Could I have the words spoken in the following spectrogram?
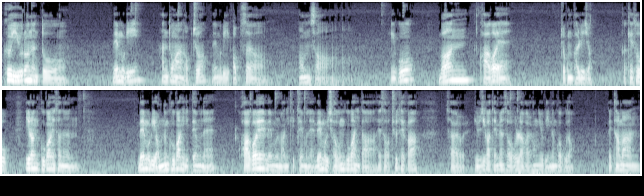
그 이후로는 또 매물이 한동안 없죠 매물이 없어요 엄서 그리고 먼 과거에 조금 걸리죠 그러니까 계속 이런 구간에서는 매물이 없는 구간이기 때문에 과거에 매물만 있기 때문에 매물이 적은 구간이다 해서 추세가 잘 유지가 되면서 올라갈 확률이 있는 거고요. 다만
